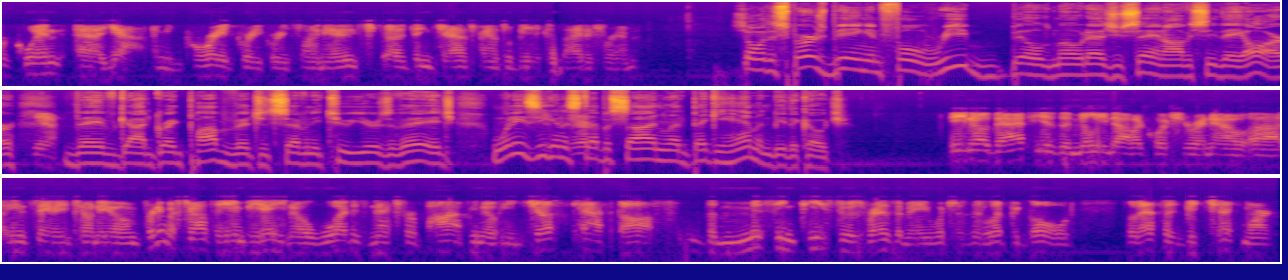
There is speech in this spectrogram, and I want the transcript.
for Quin. Uh, yeah, I mean, great, great, great signing. I think Jazz fans will be excited for him. So with the Spurs being in full rebuild mode, as you say, and obviously they are, yeah. they've got Gregg Popovich at 72 years of age. When is he going to step aside and let Becky Hammon be the coach? You know, that is a million dollar question right now uh, in San Antonio and pretty much throughout the NBA. You know, what is next for Pop? You know, he just capped off the missing piece to his resume, which is the Olympic gold. So that's a big check mark.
